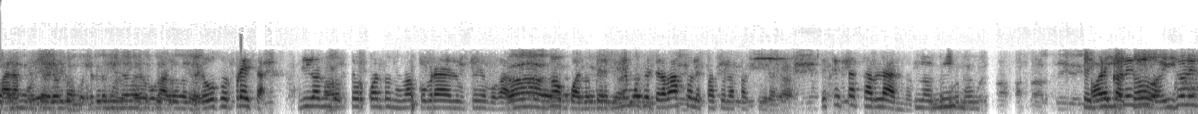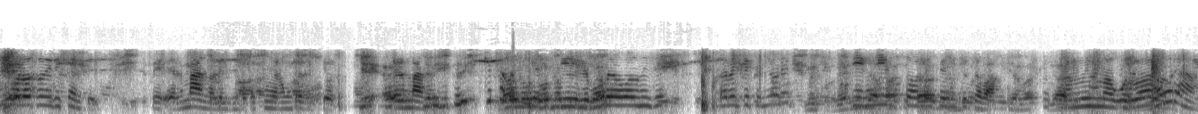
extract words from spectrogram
para poder hacer un contrato con abogados. Pero, oh, sorpresa, díganos, doctor, ¿cuánto nos va a cobrar el bufet de abogados? No, cuando terminemos el trabajo les paso la factura. ¿De qué estás hablando? Lo mismo. Ahora yo le, digo, yo le digo al otro dirigente, "Pero, hermano, le digo, porque es un religioso, hermano, ¿qué pasa si si le voy a decir, ¿saben qué señores? 100 mil soles en nuestro trabajo. La misma huevada. Ahora,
